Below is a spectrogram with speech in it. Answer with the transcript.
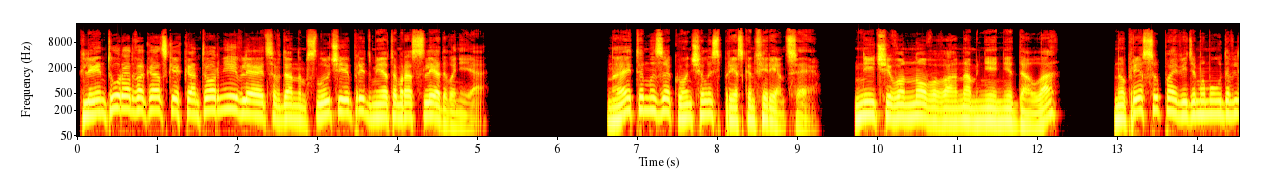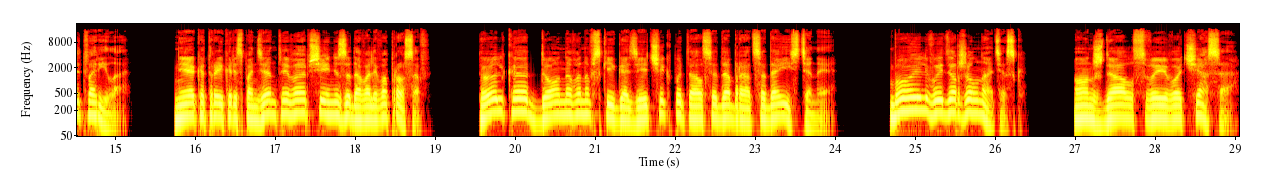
Клиентура адвокатских контор не является в данном случае предметом расследования. На этом и закончилась пресс-конференция. Ничего нового она мне не дала, но прессу, по-видимому, удовлетворила. Некоторые корреспонденты вообще не задавали вопросов. Только Доновановский газетчик пытался добраться до истины. Бойль выдержал натиск. Он ждал своего часа.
